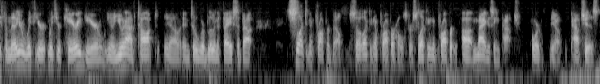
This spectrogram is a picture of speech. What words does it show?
familiar with your with your carry gear. You know, you and I have talked, you know, until we're blue in the face about selecting a proper belt, selecting a proper holster, selecting a proper uh, magazine pouch or you know pouches,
